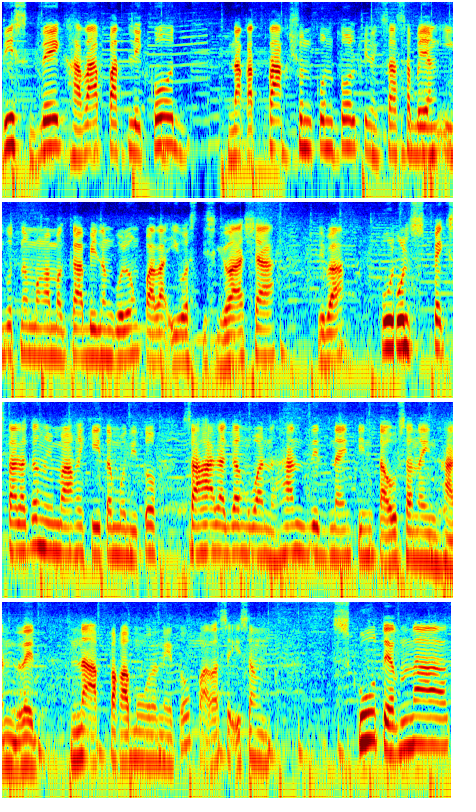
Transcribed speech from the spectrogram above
disc brake, harap at likod, naka traction control pinagsasabay ang ikot ng mga magkabilang gulong para iwas disgrasya di ba full, full specs talaga may makikita mo dito sa halagang 119,900 napakamura nito para sa isang scooter na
